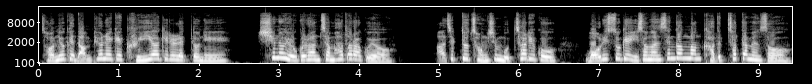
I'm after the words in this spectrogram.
저녁에 남편에게 그 이야기를 했더니 신우 욕을 한참 하더라고요. 아직도 정신 못 차리고 머릿속에 이상한 생각만 가득 찼다면서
